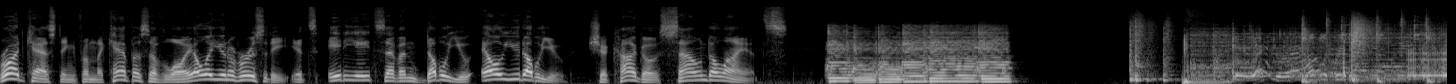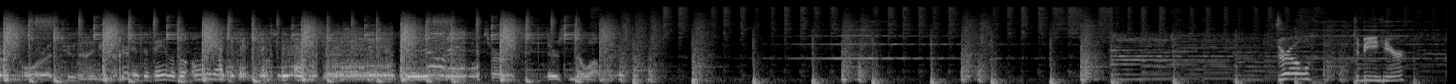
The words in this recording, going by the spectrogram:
Broadcasting from the campus of Loyola University, it's 887 WLUW, Chicago Sound Alliance. Director of Public Relations or a 299. is available only at the Institute and Sir, there's no other. Thrilled to be here.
